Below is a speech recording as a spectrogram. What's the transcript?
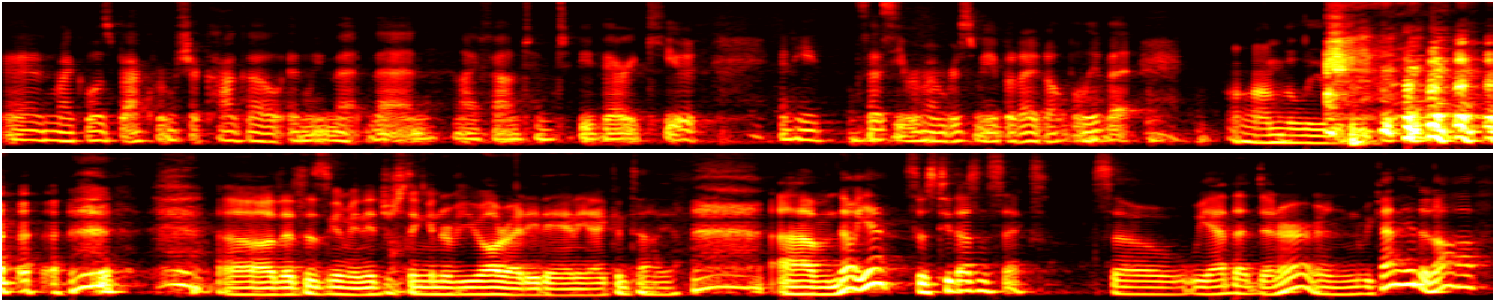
and Michael was back from Chicago, and we met then. And I found him to be very cute, and he says he remembers me, but I don't believe it. Unbelievable. oh, this is going to be an interesting interview already, Danny, I can tell you. Um, no, yeah, so it's 2006. So we had that dinner and we kind of hit it off.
